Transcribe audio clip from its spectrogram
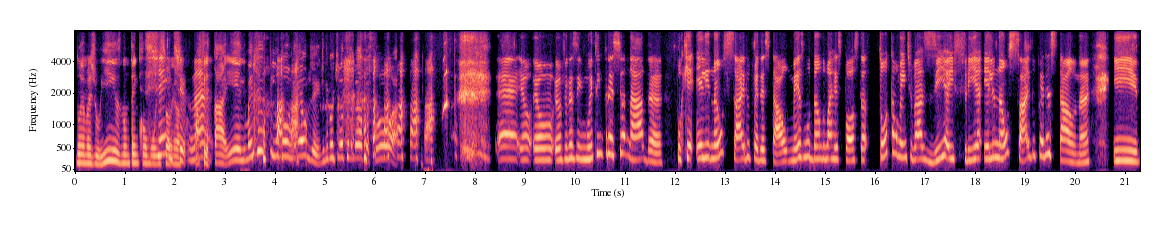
não é mais juiz, não tem como gente, isso né? afetar ele, mas ele não morreu, gente, ele continua sendo a mesma pessoa. É, eu, eu, eu fico assim muito impressionada, porque ele não sai do pedestal, mesmo dando uma resposta totalmente vazia e fria, ele não sai do pedestal, né? E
